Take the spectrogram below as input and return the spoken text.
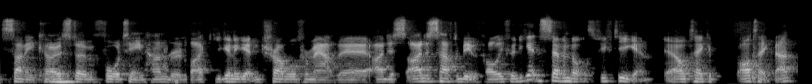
Sunny Coast over fourteen hundred. Like you're going to get in trouble from out there. I just I just have to be with Holyfield. You're getting seven dollars fifty again. Yeah, I'll take it. I'll take that.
